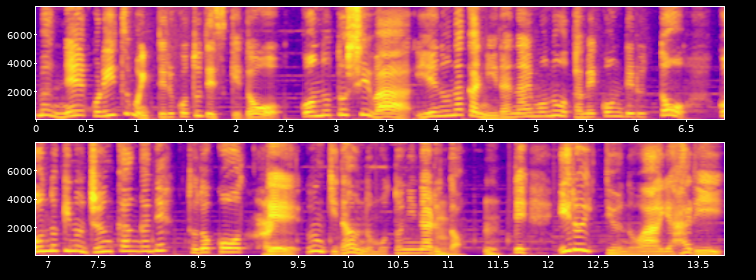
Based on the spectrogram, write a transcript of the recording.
まあねこれいつも言ってることですけどこの年は家の中にいらないものを溜め込んでると今時の循環がね滞って、はい。運気ダウンの元になると。うん。で衣類っていうのはやはり、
